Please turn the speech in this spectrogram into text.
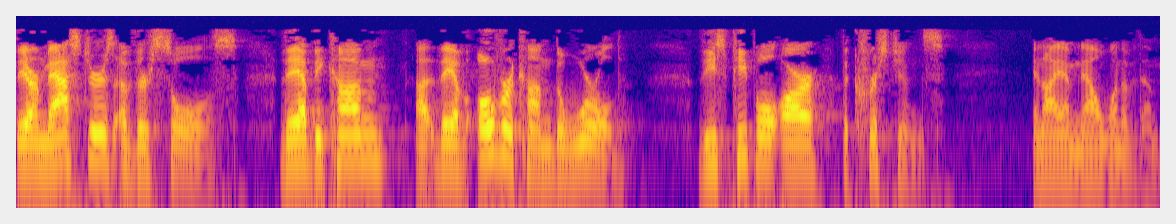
They are masters of their souls. They have become, uh, they have overcome the world. These people are the Christians, and I am now one of them.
